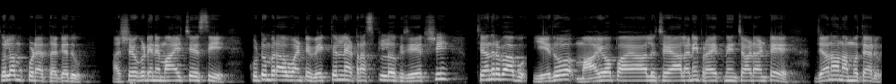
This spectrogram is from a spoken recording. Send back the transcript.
తులం కూడా తగదు. అశోకుడిని మాయ చేసి కుటుంబరావు వంటి వ్యక్తుల్ని ట్రస్టులోకి చేర్చి చంద్రబాబు ఏదో మాయోపాయాలు చేయాలని ప్రయత్నించాడంటే జనం నమ్ముతారు.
